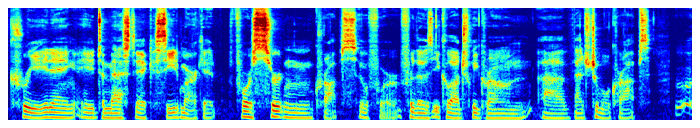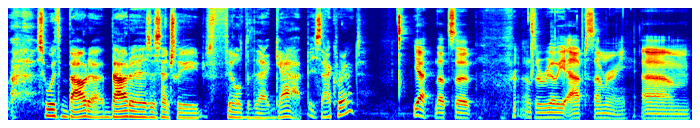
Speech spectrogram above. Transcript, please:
creating a domestic seed market for certain crops. So for for those ecologically grown uh, vegetable crops. So with Bauta, Bauta has essentially filled that gap. Is that correct? Yeah, that's a that's a really apt summary. Um,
